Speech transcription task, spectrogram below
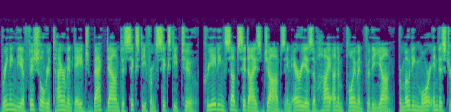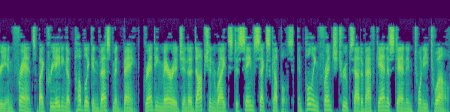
bringing the official retirement age back down to 60 from 62, creating subsidized jobs in areas of high unemployment for the young, promoting more industry in France by creating a public investment bank, granting marriage and adoption rights to same-sex couples, and pulling French troops out of Afghanistan in 2012.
